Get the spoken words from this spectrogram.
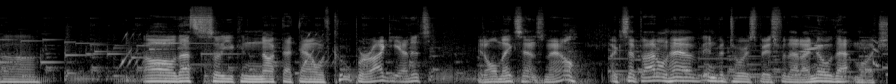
uh... Oh, that's so you can knock that down with Kooper, I get it. It all makes sense now. Except I don't have inventory space for that, I know that much.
